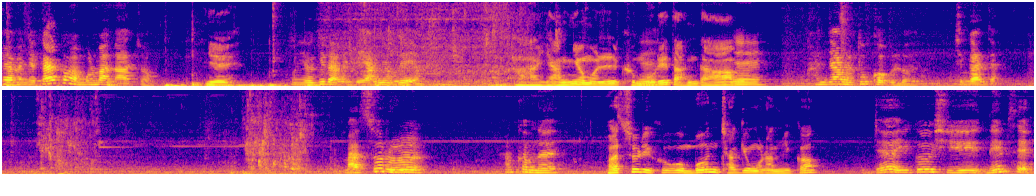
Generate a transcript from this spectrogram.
이렇게 하면 이제 깔끔한 물만 나왔죠. 예. 그럼 여기다가 이제 양념을 해요. 아, 양념을 그 예. 물에다 한다. 예. 간장을 두 컵을 넣어요. 진간장. 맛술을 한 컵 넣어요. 맛술이 그거 뭔 작용을 합니까? 이제 이것이 냄새,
